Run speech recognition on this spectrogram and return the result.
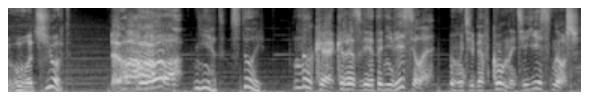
Вот черт! Нет, стой. Ну как, разве это не весело? У тебя в комнате есть нож.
